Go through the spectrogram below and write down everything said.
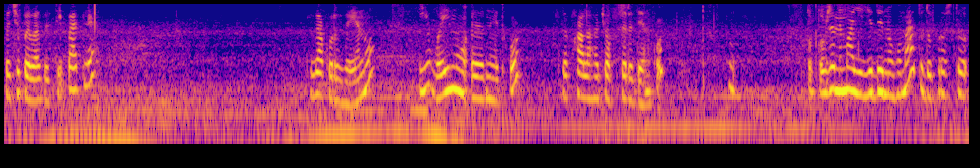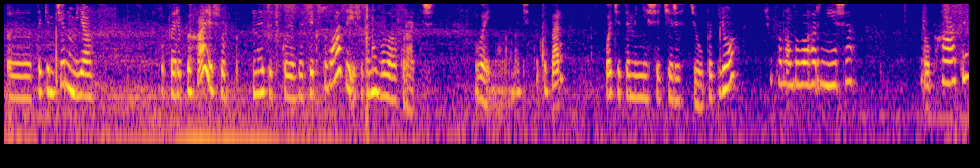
Зачепила за ці петлі, за корзину і вийму е, нитку, запхала гачок в серединку. Тобто вже немає єдиного методу, просто е, таким чином я перепихаю, щоб ниточкою зафіксувати і щоб воно було акуратніше. Вийняла. Бачите, тепер хочеться мені ще через цю петлю, щоб воно було гарніше пропхати.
